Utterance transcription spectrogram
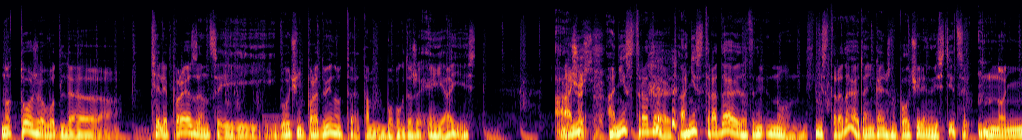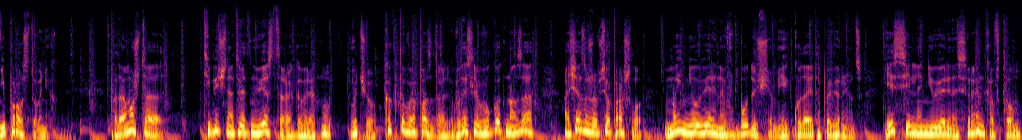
но тоже вот для телепрезенса и, и, и очень продвинутая, там, Бобок, даже AI есть. А они, они страдают. Они страдают, это, ну, не страдают, они, конечно, получили инвестиции, но не просто у них. Потому что типичный ответ инвестора говорят, ну, вы что, как-то вы опоздали. Вот если вы год назад, а сейчас уже все прошло. Мы не уверены в будущем и куда это повернется. Есть сильная неуверенность рынка в том,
